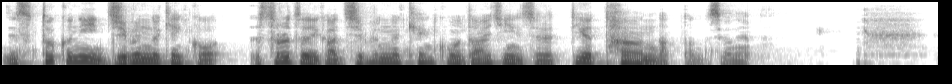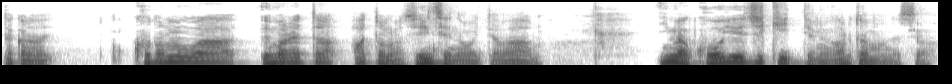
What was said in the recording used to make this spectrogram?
で特に自分の健康、それぞれが自分の健康を大事にするっていうターンだったんですよね。だから、子供が生まれた後の人生においては、今こういう時期っていうのがあると思うんですよ。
